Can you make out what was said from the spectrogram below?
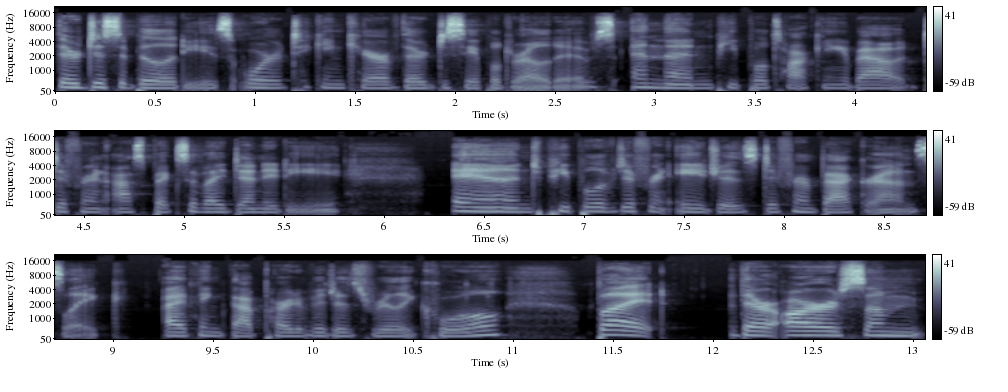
their disabilities or taking care of their disabled relatives, and then people talking about different aspects of identity and people of different ages, different backgrounds. Like, I think that part of it is really cool. But there are some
